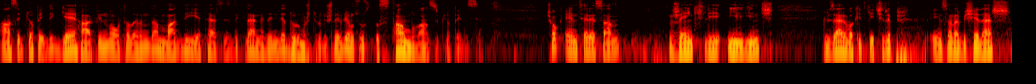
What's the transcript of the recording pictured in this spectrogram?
Ansiklopedi G harfinin ortalarında maddi yetersizlikler nedeniyle durmuştur. Düşünebiliyor musunuz? İstanbul Ansiklopedisi. Çok enteresan, renkli, ilginç, güzel vakit geçirip insana bir şeyler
